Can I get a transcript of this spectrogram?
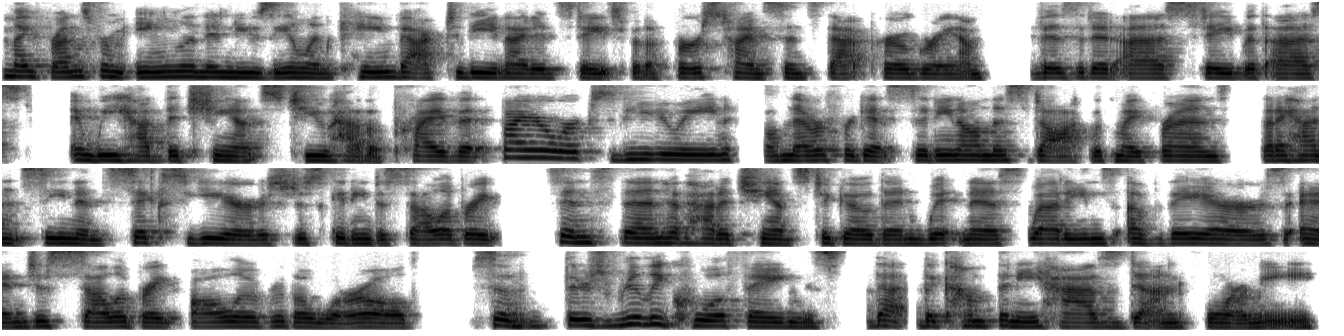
my friends from England and New Zealand came back to the United States for the first time since that program, visited us, stayed with us, and we had the chance to have a private fireworks viewing. I'll never forget sitting on this dock with my friends that I hadn't seen in six years, just getting to celebrate. Since then, have had a chance to go then witness weddings of theirs and just celebrate all over the world. So there's really cool things that the company has done for me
